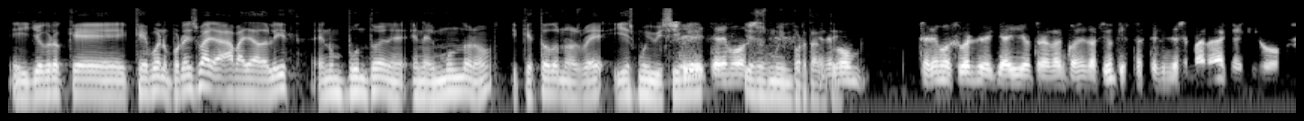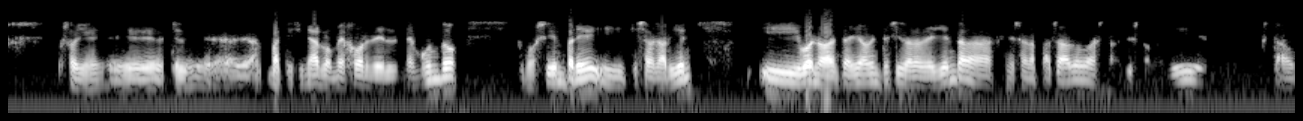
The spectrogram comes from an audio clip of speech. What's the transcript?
Y yo creo que, que bueno, ponéis a Valladolid en un punto en, el mundo, ¿no? Y que todo nos ve y es muy visible y eso es muy importante. Tenemos, suerte de que hay otra gran concentración que está este fin de semana, que quiero, pues oye, eh, vaticinar lo mejor del, mundo, como siempre, y que salga bien. Y bueno, anteriormente ha sido la leyenda, que se han pasado, hasta que estamos allí, estado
